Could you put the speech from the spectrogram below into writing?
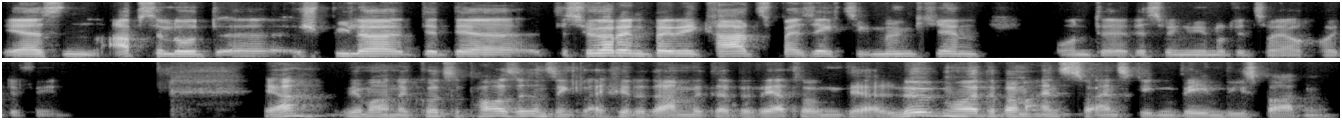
Er ist ein absolut äh, Spieler der, der, des höheren Prädikats bei 60 München und äh, deswegen die Note 2 auch heute für ihn. Ja, wir machen eine kurze Pause und sind gleich wieder da mit der Bewertung der Löwen heute beim 1 zu 1 gegen Wien Wiesbaden.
